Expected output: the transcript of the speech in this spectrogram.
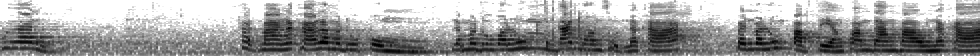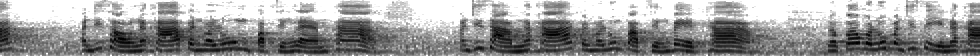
เพื่อนๆ ถัดมานะคะเรามาดูปุ่ม เรามาดูวอลลุ่มด้านบนสุดนะคะ เป็นวอลลุ่มปรับเสียงความดังเบานะคะ อันที่สองนะคะเป็นวอลลุ่มปรับเสียงแหลมค่ะ อันที่สามนะคะเป็นวอลลุ่มปรับเสียงเบสค่ะ แล้วก็วอลลุ่มอันที่สี่นะคะ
